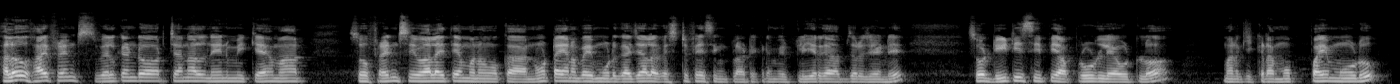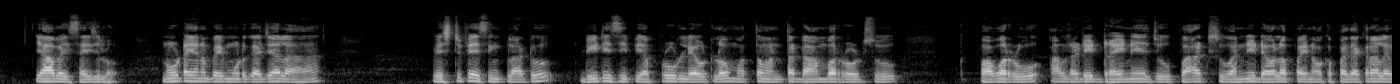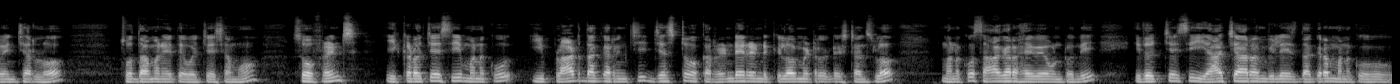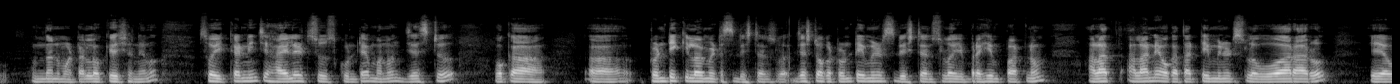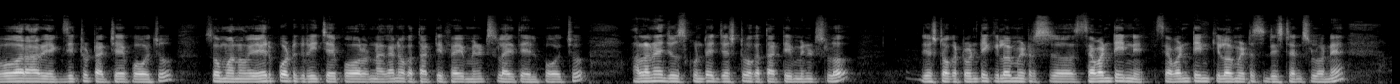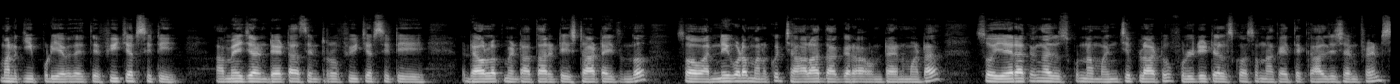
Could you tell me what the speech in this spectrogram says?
Hello hi friends welcome to our channel నేను మీ KMR so friends ఇవాళ అయితే మనం ఒక నూట ఎనభై మూడు గజాల వెస్ట్ ఫేసింగ్ ప్లాట్ ఇక్కడ మీరు క్లియర్గా అబ్జర్వ్ చేయండి. సో డిటీసీపీ అప్రూవ్డ్ లేఅవుట్లో మనకి ఇక్కడ ముప్పై మూడు యాభై సైజులో నూట ఎనభై మూడు గజాల west facing plot DTCP approved లేఅవుట్లో మొత్తం అంతా డాంబర్ roads power already drainage parks అన్నీ డెవలప్ అయిన ఒక పది ఎకరాల వెంచర్లో చూద్దామని అయితే వచ్చేసాము. సో ఫ్రెండ్స్ ఇక్కడ వచ్చేసి మనకు ఈ ప్లాట్ దగ్గర నుంచి జస్ట్ ఒక రెండే రెండు కిలోమీటర్ల డిస్టెన్స్లో మనకు సాగర్ హైవే ఉంటుంది. ఇది వచ్చేసి యాచారం విలేజ్ దగ్గర మనకు ఉందన్నమాట లొకేషన్ సో ఇక్కడి నుంచి హైలైట్స్ చూసుకుంటే మనం జస్ట్ ఒక ట్వంటీ కిలోమీటర్స్ డిస్టెన్స్లో జస్ట్ ఒక ట్వంటీ మినిట్స్ డిస్టెన్స్లో ఇబ్రహీంపట్నం అలా అలానే ఒక థర్టీ మినిట్స్లో ఓఆర్ఆర్ ఓఆర్ఆర్ ఎగ్జిట్ టచ్ అయిపోవచ్చు. సో మనం ఎయిర్పోర్ట్కి రీచ్ అయిపోవాలన్నా కానీ ఒక థర్టీ ఫైవ్ మినిట్స్లో అయితే వెళ్ళిపోవచ్చు. అలానే చూసుకుంటే జస్ట్ ఒక థర్టీ మినిట్స్లో జస్ట్ ఒక twenty kilometres seventeen seventeen kilometres డిస్టెన్స్లోనే మనకి ఇప్పుడు ఏదైతే future city Amazon data centre future city development authority start అవుతుందో సో అవన్నీ కూడా మనకు చాలా దగ్గర ఉంటాయన్నమాట. సో ఏ రకంగా చూసుకున్న మంచి ప్లాటు ఫుల్ డీటెయిల్స్ కోసం నాకైతే కాల్ చేశాను ఫ్రెండ్స్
